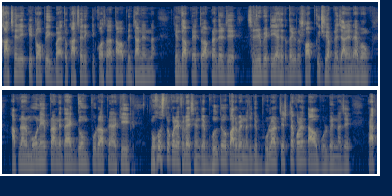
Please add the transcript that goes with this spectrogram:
কাছের একটি টপিক বা এত কাছের একটি কথা তাও আপনি জানেন না। কিন্তু আপনি তো আপনাদের যে সেলিব্রিটি আছে তাদের কিন্তু সব কিছুই আপনি জানেন এবং আপনার মনে প্রাণে তা একদম পুরো আপনি আর কি মুখস্থ করে ফেলেছেন যে ভুলতেও পারবেন না। যদি ভুলার চেষ্টা করেন, তাও ভুলবেন না যে এত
